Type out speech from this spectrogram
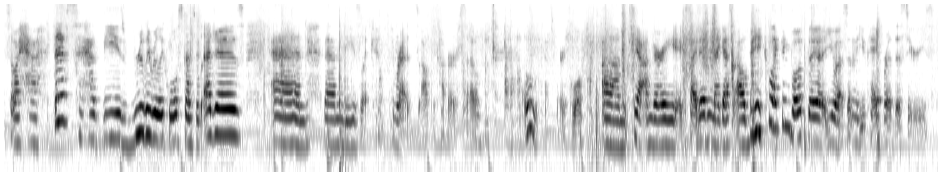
So I have this. It has these really, really cool stenciled edges and then these like threads off the cover. So, oh, that's very cool. Um, so yeah, I'm very excited and I guess I'll be collecting both the US and the UK for this series.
